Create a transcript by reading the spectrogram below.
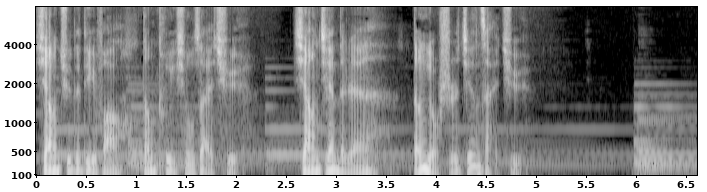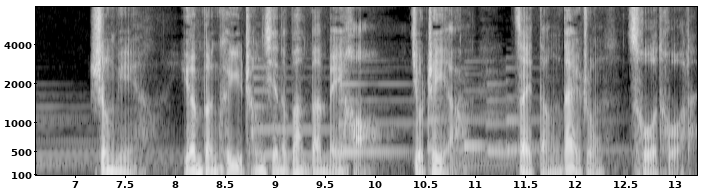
想去的地方等退休再去，想见的人等有时间再去。生命原本可以呈现的万般美好，就这样在等待中蹉跎了。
